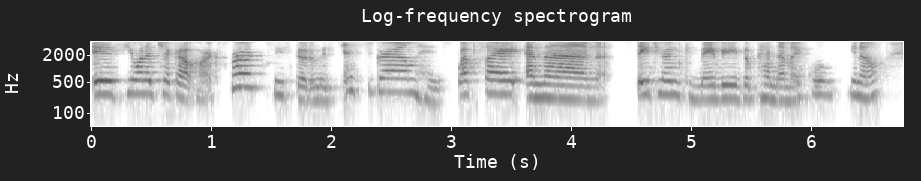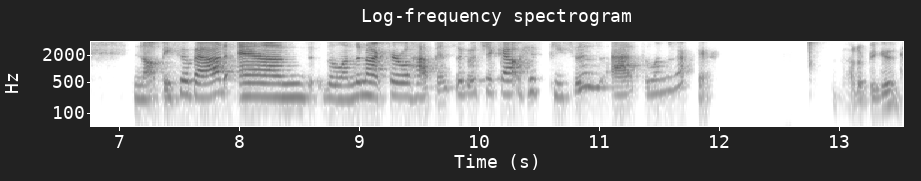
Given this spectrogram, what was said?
if you want to check out Mark's work, please go to his Instagram, his website, and then stay tuned because maybe the pandemic will, you know, not be so bad. And the London Art Fair will happen. So go check out his pieces at the London Art Fair. That'd be good.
